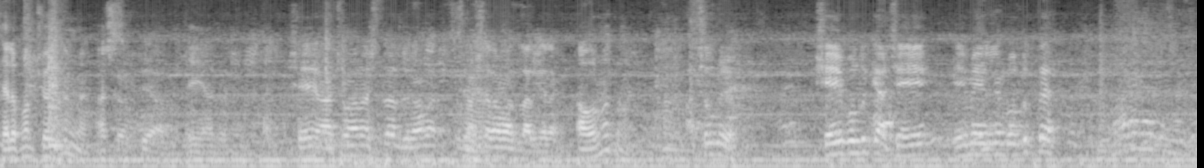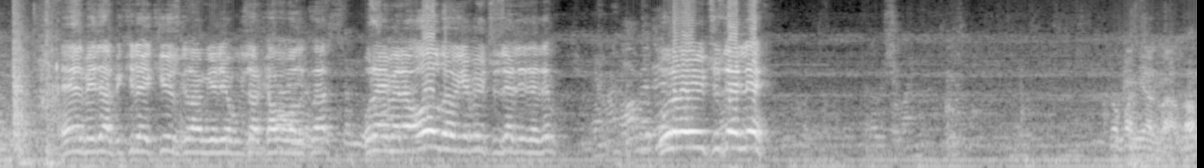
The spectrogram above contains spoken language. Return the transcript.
telefon çözdün mü? Açtın. Ya. İyi hadi. Şey açma araçlar dün ama başaramadılar gene. Aa olmadı mı? Açılmıyor. Şeyi bulduk gerçi, e- e-mailini bulduk da. Evet beyler 1 kilo 200 gram geliyor bu güzel kava balıklar. Buraya böyle olduğu gibi 350 dedim. Buraya 350. Kapan abi. Bak.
